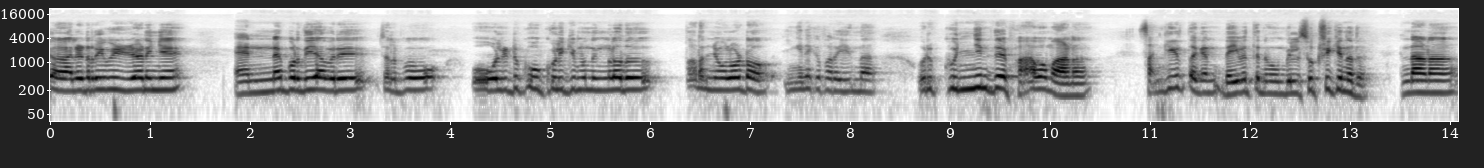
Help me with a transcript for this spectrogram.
കാലിടറി വീഴുകയാണെങ്കിൽ എന്നെ പ്രതി അവർ ചിലപ്പോൾ ഓളിട്ട് കൂക്കുളിക്കുമ്പോൾ നിങ്ങളത് തടഞ്ഞോളോട്ടോ. ഇങ്ങനെയൊക്കെ പറയുന്ന ഒരു കുഞ്ഞിന്റെ ഭാവമാണ് സങ്കീർത്തകൻ ദൈവത്തിന് മുമ്പിൽ സൂക്ഷിക്കുന്നത്. എന്താണ്?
